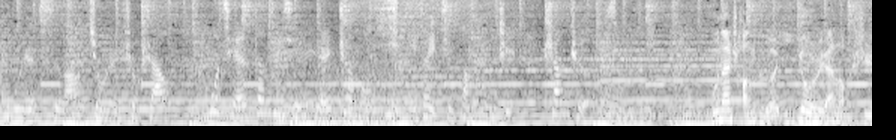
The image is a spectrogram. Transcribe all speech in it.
五人死亡，九人受伤。目前，犯罪嫌疑人郑某义已被警方控制，伤者已送医。湖南常德一幼儿园老师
